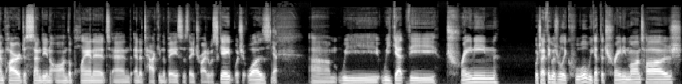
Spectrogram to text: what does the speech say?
empire descending on the planet and and attacking the base as they try to escape which it was yeah um, we we get the training which i think was really cool we get the training montage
